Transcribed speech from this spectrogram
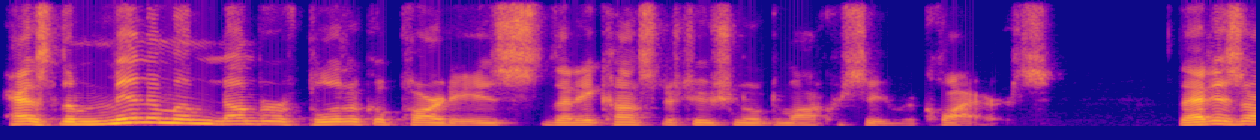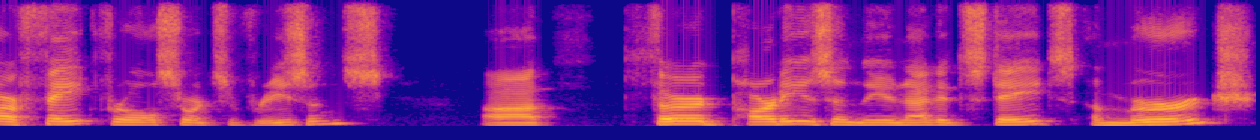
has the minimum number of political parties that a constitutional democracy requires. That is our fate for all sorts of reasons. Uh, third parties in the United States emerge,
